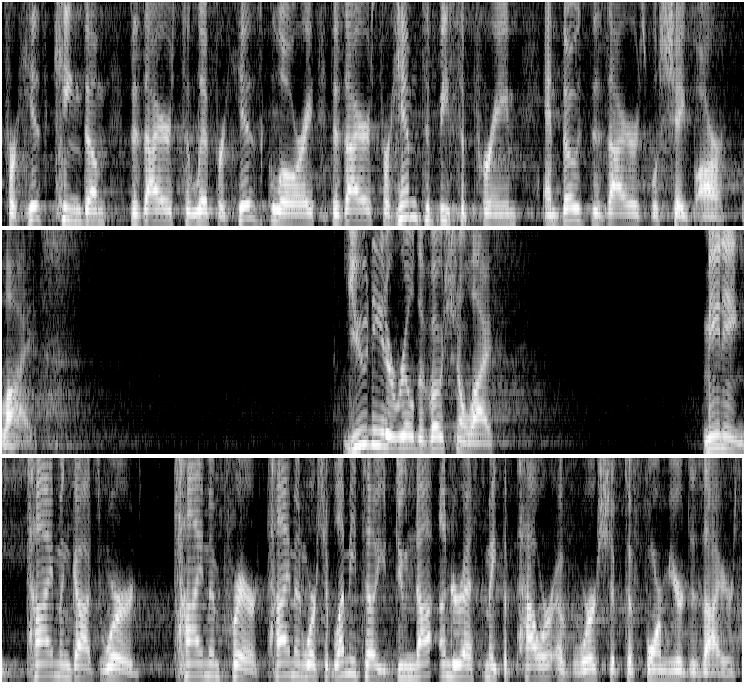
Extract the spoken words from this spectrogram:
for his kingdom, desires to live for his glory, desires for him to be supreme, and those desires will shape our lives. You need a real devotional life, meaning time in God's word, time in prayer, time in worship. Let me tell you, do not underestimate the power of worship to form your desires.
